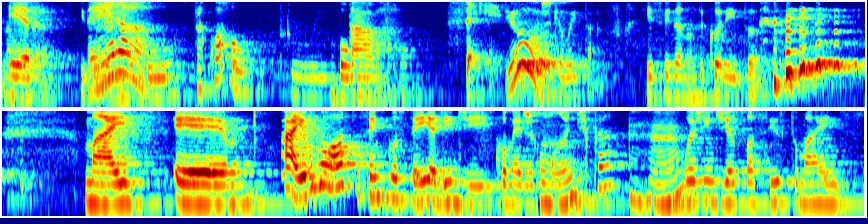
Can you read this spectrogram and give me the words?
Não. Era. Era? mudou Pra qual? pro Bomba. oitavo. Sério? Acho que é o oitavo. Esse eu ainda não decorei tanto. Mas, é... ah, eu gosto, sempre gostei ali de comédia romântica. Uhum. Hoje em dia eu só assisto mais.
